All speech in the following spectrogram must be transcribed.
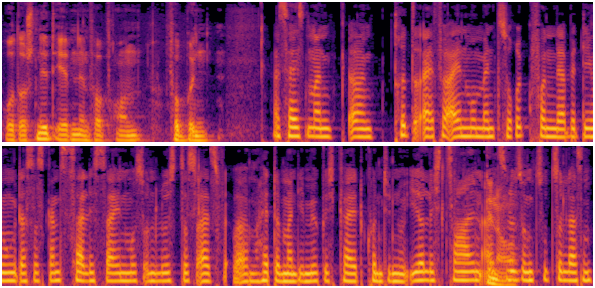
oder Schnittebenenverfahren verbunden. Das heißt, man äh, tritt für einen Moment zurück von der Bedingung, dass es ganzzahlig sein muss und löst das als, äh, hätte man die Möglichkeit, kontinuierlich Zahlen als Genau. Lösung zuzulassen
